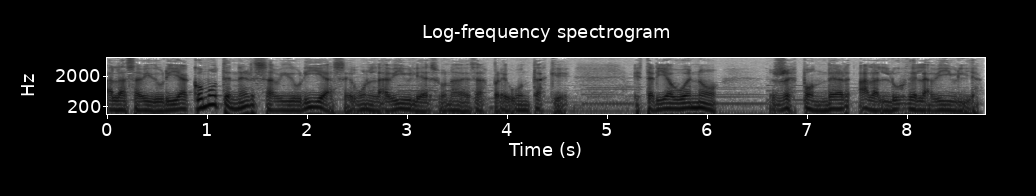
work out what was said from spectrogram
a la sabiduría. ¿Cómo tener sabiduría según la Biblia? Es una de esas preguntas que estaría bueno responder a la luz de la Biblia.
